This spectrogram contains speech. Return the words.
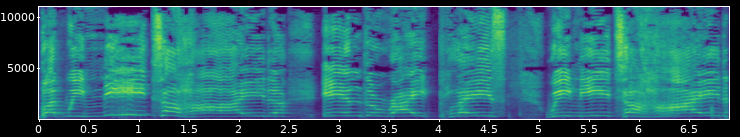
but we need to hide in the right place. We need to hide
